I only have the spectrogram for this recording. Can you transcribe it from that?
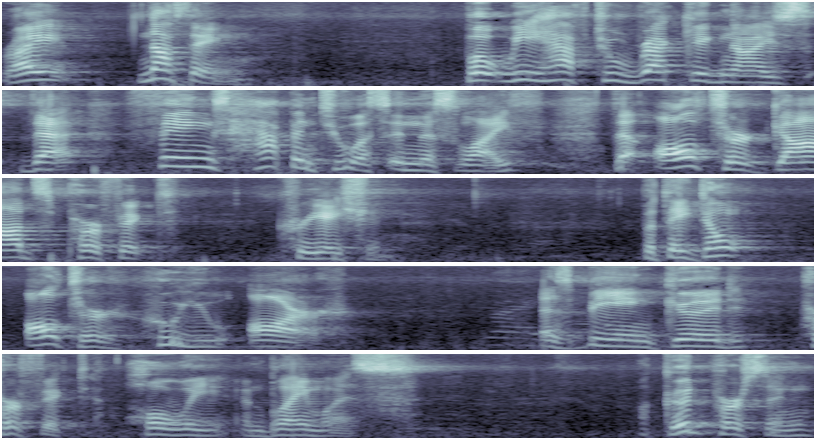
Right? Nothing. But we have to recognize that things happen to us in this life that alter God's perfect creation. But they don't alter who you are as being good, perfect, holy, and blameless. A good person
